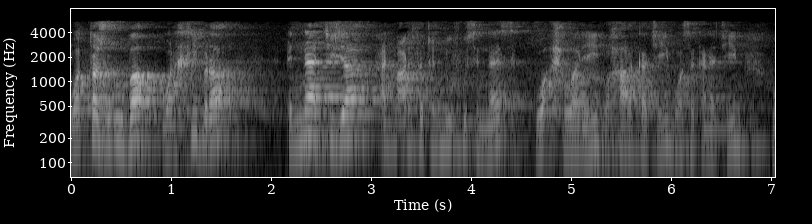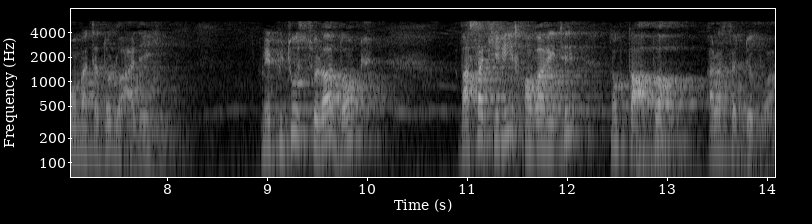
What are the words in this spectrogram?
والتجربة والخبرة الناتجة عن معرفة النفوس الناس وأحوالهم وحركاتهم وسكناتهم وما تدل عليه mais plutôt cela donc va s'acquérir en vérité donc par rapport à le fait de voir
